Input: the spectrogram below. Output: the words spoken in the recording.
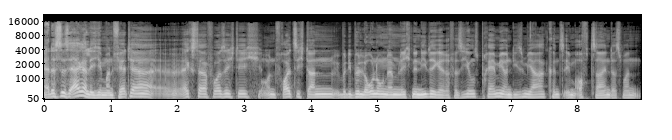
Ja, das ist ärgerlich. Man fährt ja äh, extra vorsichtig und freut sich dann über die Belohnung, nämlich eine niedrigere Versicherungsprämie. Und in diesem Jahr könnte es eben oft sein, dass man,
